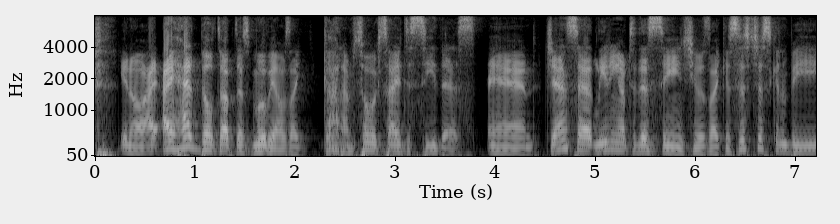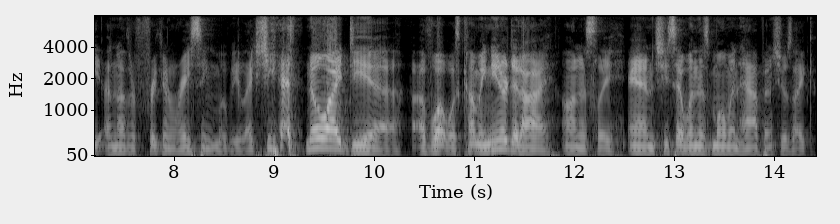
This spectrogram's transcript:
you know, I, I had built up this movie. I was like, God, I'm so excited to see this. And Jen said, leading up to this scene, she was like, Is this just going to be another freaking racing movie? Like, she had no idea of what was coming. Neither did I, honestly. And she said, when this moment happened, she was like,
